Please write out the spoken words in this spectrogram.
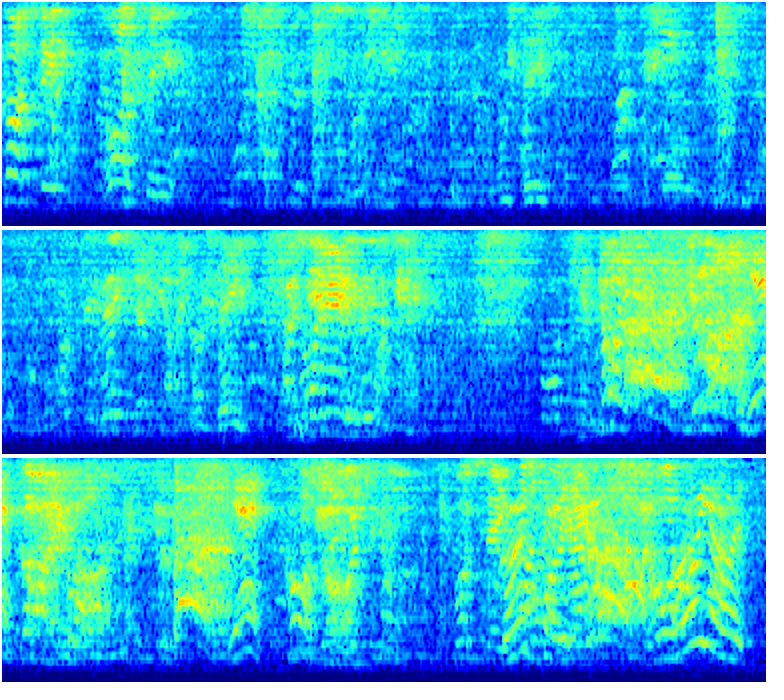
Come on, Steve. Come on, Steve. Go on, Come on, Steve. Come on! All yours.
